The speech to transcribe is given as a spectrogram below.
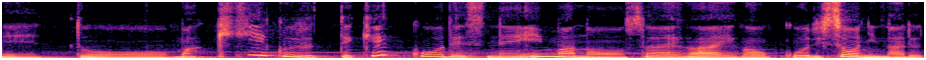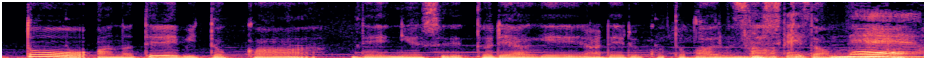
えーとまあ、キキクルって結構ですね今の災害が起こりそうになるとあのテレビとかでニュースで取り上げられることがあるんですけども、ね、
